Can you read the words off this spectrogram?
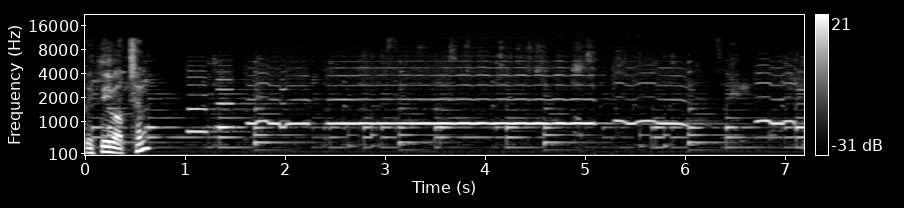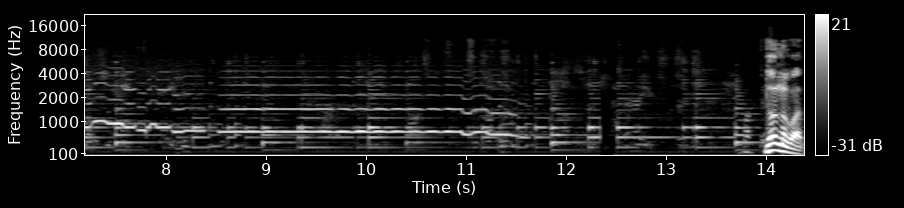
দেখতেই পাচ্ছেন। ধন্যবাদ।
